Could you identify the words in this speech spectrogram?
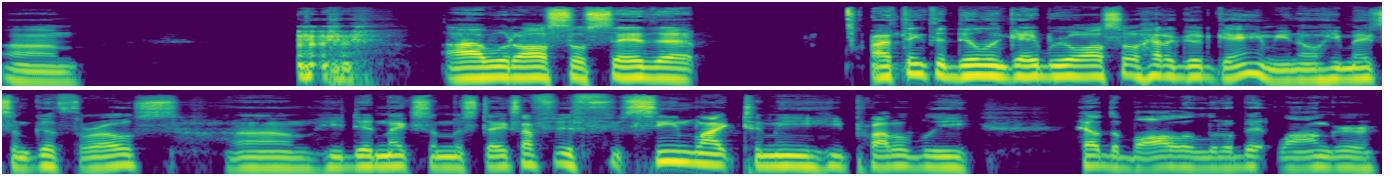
Um, I would also say that I think that Dillon Gabriel also had a good game. You know, he made some good throws. Um, he did make some mistakes. It seemed like to me he probably held the ball a little bit longer,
